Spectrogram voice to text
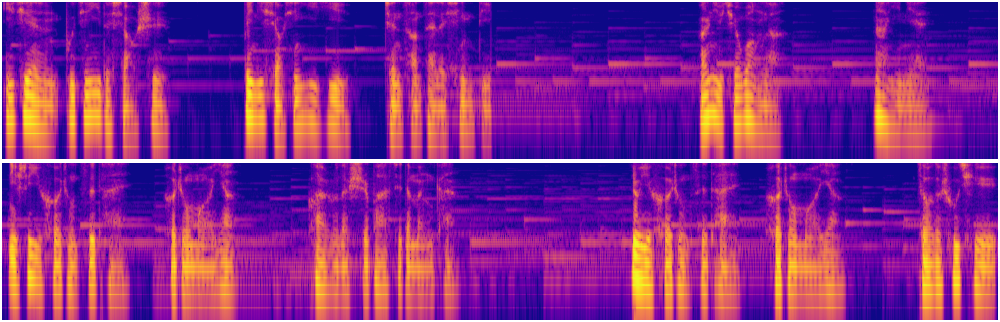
一件不经意的小事，被你小心翼翼珍藏在了心底。而你却忘了，那一年，你是以何种姿态、何种模样，跨入了十八岁的门槛，又以何种姿态、何种模样。走了出去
